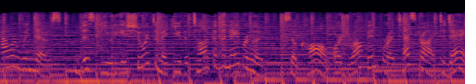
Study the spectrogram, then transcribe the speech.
power windows. This beauty is sure to make you the talk of the neighborhood. So call or drop in for a test drive today.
